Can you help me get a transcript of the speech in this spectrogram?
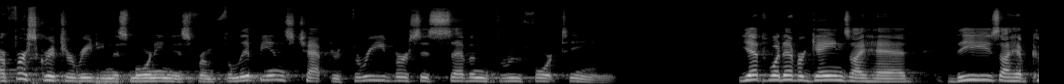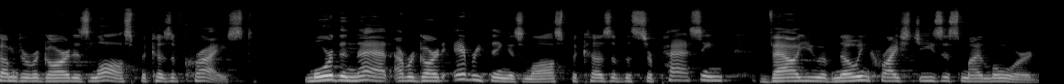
Our first scripture reading this morning is from Philippians chapter 3, verses 7 through 14. Yet whatever gains I had, these I have come to regard as loss because of Christ. More than that, I regard everything as loss because of the surpassing value of knowing Christ Jesus my Lord.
